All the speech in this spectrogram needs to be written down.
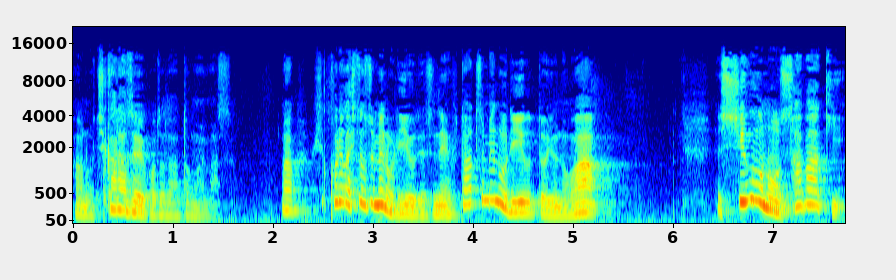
あの力強いことだと思います、まあ、これが一つ目の理由ですね。二つ目の理由というのは死後の裁き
